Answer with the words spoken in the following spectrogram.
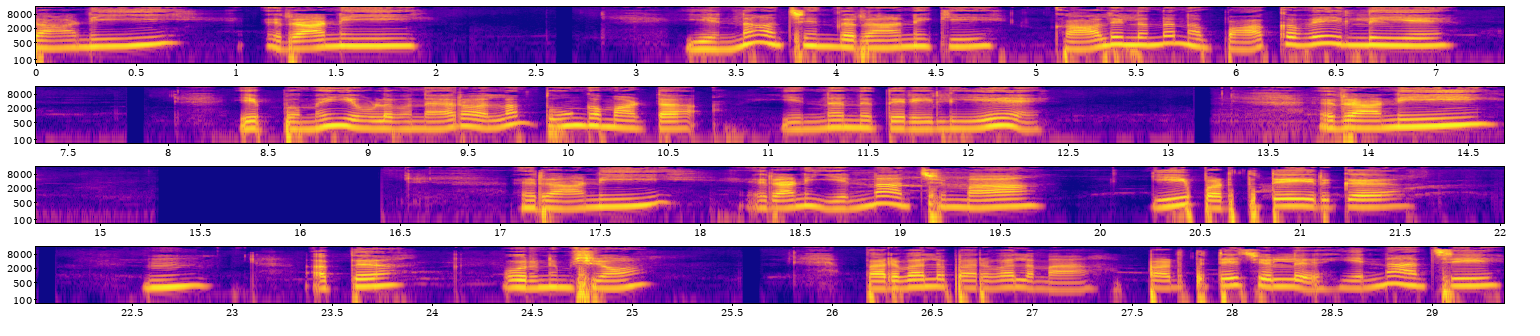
ராணி ராணி. என்ன ஆச்சு இந்த ராணிக்கு? காலையிலேருந்து நான் பார்க்கவே இல்லையே. எப்பவுமே இவ்வளவு நேரம் எல்லாம் தூங்க மாட்டா. என்னன்னு தெரியலையே. ராணி. ராணி ராணி என்ன ஆச்சும்மா ஏ படுத்துட்டே இருக்க. ம் அத்தை ஒரு நிமிஷம். பரவாயில்ல பரவாயில்லம்மா. படுத்துட்டே சொல்லு. என்ன ஆச்சு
